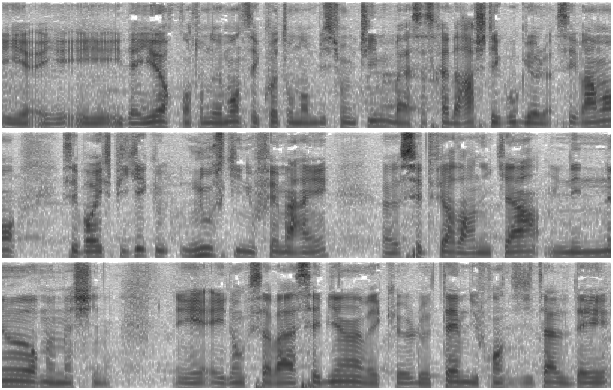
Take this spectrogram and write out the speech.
Et, d'ailleurs, quand on me demande c'est quoi ton ambition ultime, bah, ça serait de racheter Google. C'est vraiment, c'est pour expliquer que nous, ce qui nous fait marrer, euh, c'est de faire d'Ornicar une énorme machine. Et, donc ça va assez bien avec euh, le thème du France Digital Day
